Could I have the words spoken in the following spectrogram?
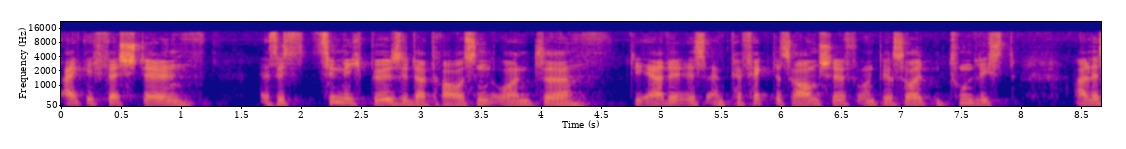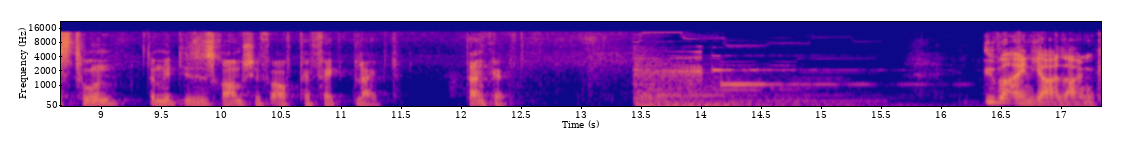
eigentlich feststellen, es ist ziemlich böse da draußen und äh, die Erde ist ein perfektes Raumschiff und wir sollten tunlichst alles tun, damit dieses Raumschiff auch perfekt bleibt. Danke. Über ein Jahr lang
